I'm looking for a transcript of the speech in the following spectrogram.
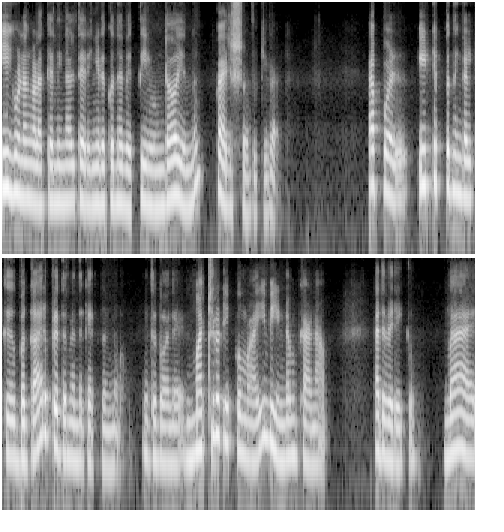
ഈ ഗുണങ്ങളൊക്കെ നിങ്ങൾ തിരഞ്ഞെടുക്കുന്ന വ്യക്തിയിലുണ്ടോ എന്നും പരിശോധിക്കുക. അപ്പോൾ ഈ ടിപ്പ് നിങ്ങൾക്ക് ഉപകാരപ്രദമെന്ന് കരുതുന്നു. ഇതുപോലെ മറ്റൊരു ടിപ്പുമായി വീണ്ടും കാണാം. അതുവരേക്കും. ബൈ.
